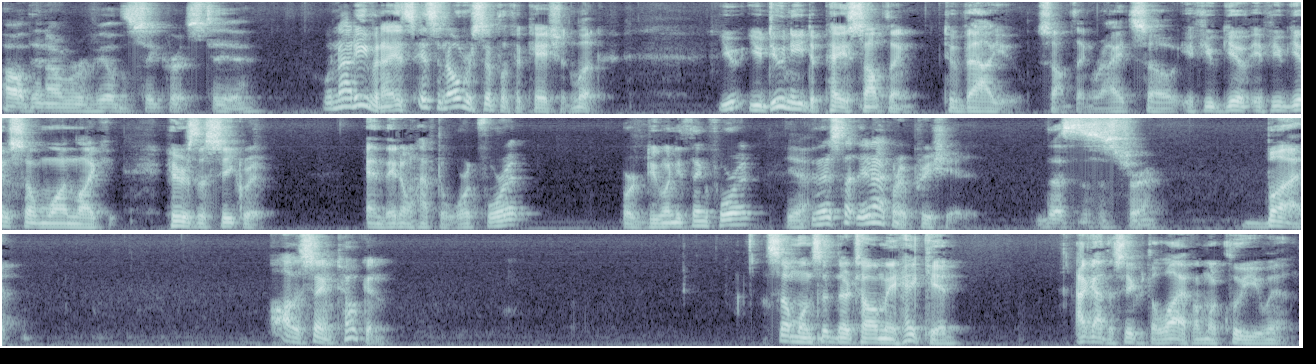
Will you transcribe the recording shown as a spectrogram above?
Oh, then I'll reveal the secrets to you. Well, not even. It's it's an oversimplification. Look, you you do need to pay something to value something, right? So if you give if you give someone like here's the secret, and they don't have to work for it or do anything for it, Yeah. then not, they're not going to appreciate it. This this is true. But on the same token, someone sitting there telling me, "Hey, kid, I got the secret to life. I'm going to clue you in."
